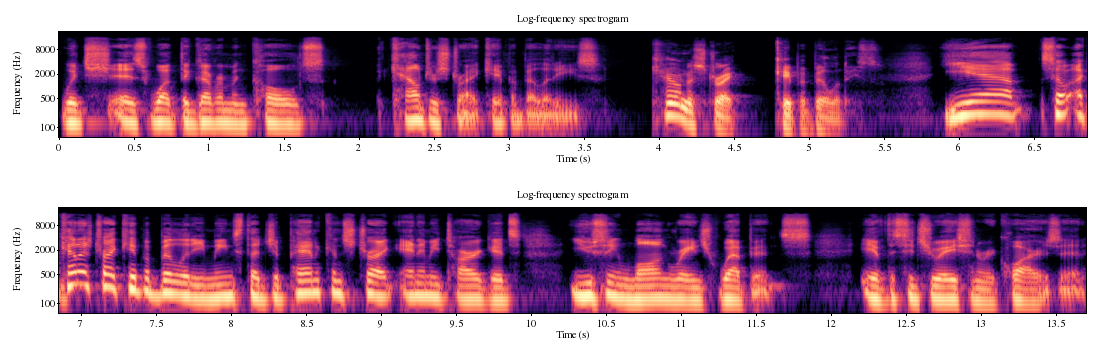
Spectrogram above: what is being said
which is what the government calls counterstrike capabilities. Counterstrike capabilities. Yeah, so a counterstrike capability means that Japan can strike enemy targets using long range weapons if the situation requires it.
